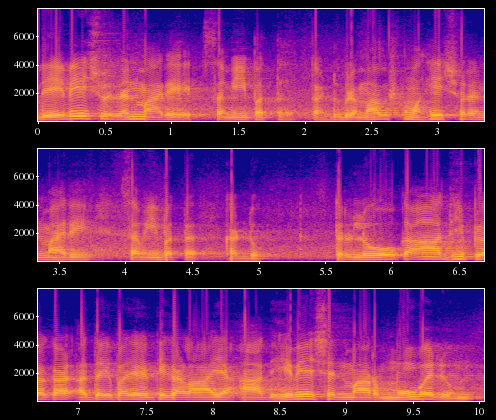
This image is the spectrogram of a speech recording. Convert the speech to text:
ദേവേശ്വരന്മാരെ സമീപത്ത് കണ്ടു. ബ്രഹ്മാവിഷ്ണു മഹേശ്വരന്മാരെ സമീപത്ത് കണ്ടു. ത്രിലോകാധിപക അധിപതികളായ ആ ദേവേശന്മാർ മൂവരും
